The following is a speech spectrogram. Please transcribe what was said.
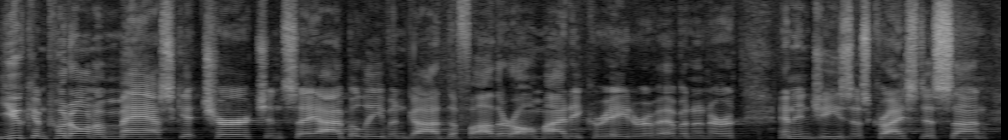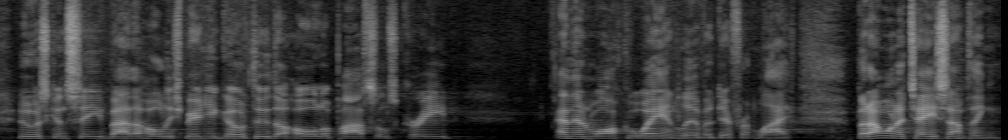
You can put on a mask at church and say, I believe in God the Father Almighty, creator of heaven and earth, and in Jesus Christ, his Son, who was conceived by the Holy Spirit. And you go through the whole Apostles' Creed and then walk away and live a different life. But I want to tell you something.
